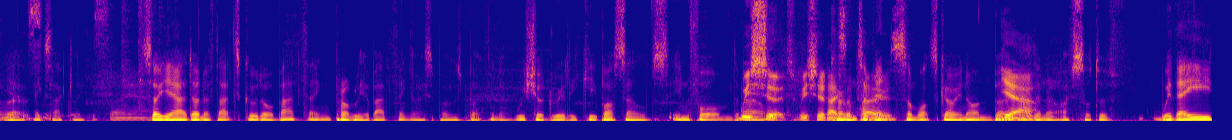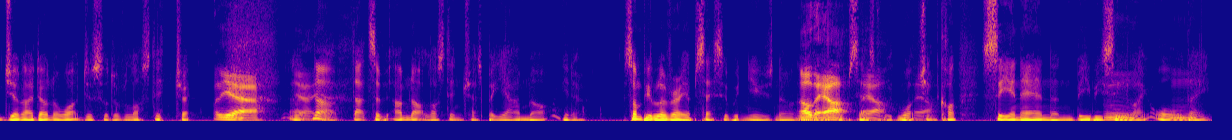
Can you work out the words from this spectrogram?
Oh, yeah, exactly. So yeah. So yeah, I don't know if that's good or bad thing. Probably a bad thing, I suppose. But you know, we should really keep ourselves informed. About we should we should I suppose. events and what's going on. But Yeah. I don't know. I've sort of, with age and I don't know what, just sort of lost interest. Yeah. Uh, Yeah. no, yeah. that's a. I'm not lost interest, but yeah, I'm not. You know, some people are very obsessive with news. No, Oh, they They're obsessed they are, with watching con- CNN and BBC Mm, like all mm, day,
